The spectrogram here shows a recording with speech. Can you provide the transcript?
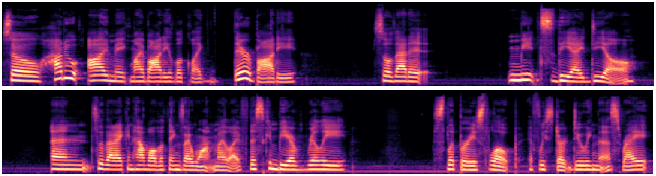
So, how do I make my body look like their body so that it meets the ideal and so that I can have all the things I want in my life? This can be a really slippery slope if we start doing this, right?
